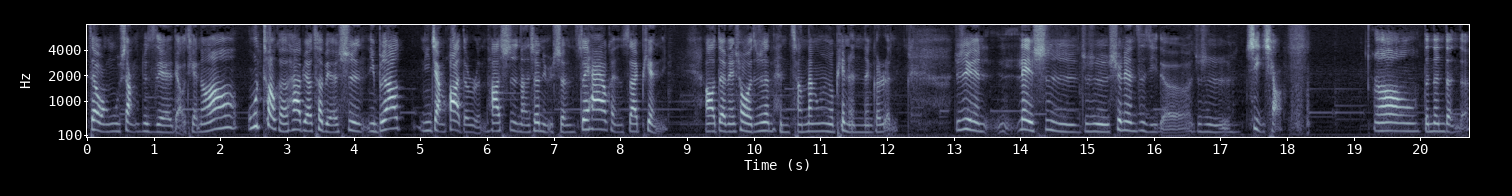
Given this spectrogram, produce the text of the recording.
在网络上就直接聊天。然后 Wootalk 它比较特别的是，你不知道你讲话的人他是男生女生，所以他有可能是在骗你。哦，对，没错，我就是很常当那个骗人的那个人，就是有点类似，就是训练自己的就是技巧。然后等等等的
